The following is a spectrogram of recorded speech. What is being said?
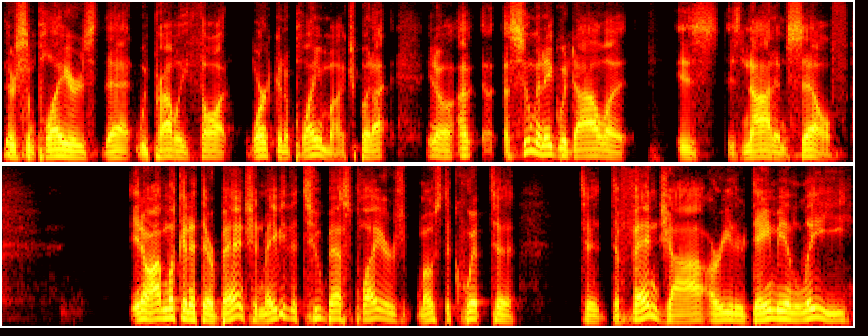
there's some players that we probably thought weren't going to play much, but I, you know, I, assuming Iguodala is is not himself. You know, I'm looking at their bench, and maybe the two best players most equipped to to defend Ja are either Damion Lee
